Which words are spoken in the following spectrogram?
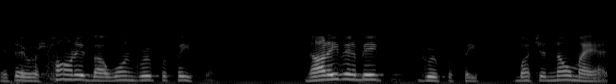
That they was haunted by one group of people. Not even a big group of people. Bunch of nomads.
